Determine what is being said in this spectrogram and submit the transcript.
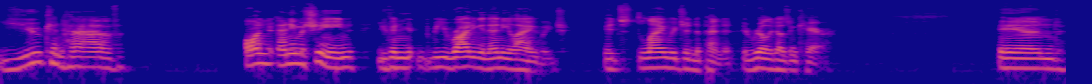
you can have on any machine, you can be writing in any language. It's language independent. It really doesn't care. And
